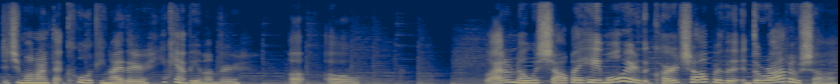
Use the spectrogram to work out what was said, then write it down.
Digimon aren't that cool looking either. You can't be a member. Uh, oh. Well, I don't know which shop I hate more, the card shop or the Dorado shop.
